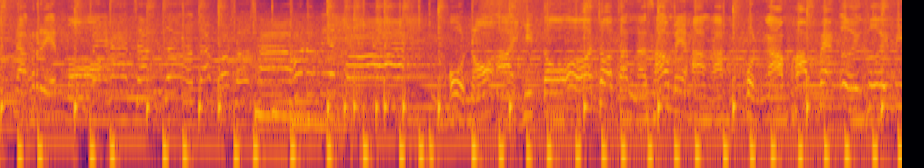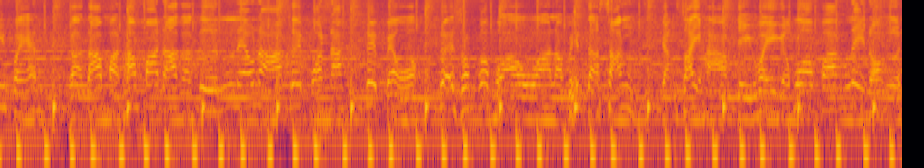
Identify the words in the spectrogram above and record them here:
ๆนักเรียนมอ น้ออายฮิตโตจอบทันนะสาวไม่ห่างอะผลงามพับแพงเอ่ยเคยมีแฟนก็ตามมาธรรมดาก็เกินแล้วนะเคยผ่อนนะเคยแปลวเคยสมก็พอเอาว่าเราเป็นตาสังจังใส่หามใจไว้กับว่าฟังเลยน้องเอ่ย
